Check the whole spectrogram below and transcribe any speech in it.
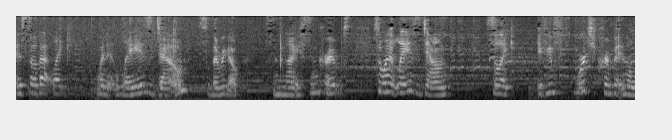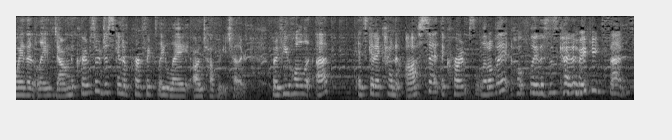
is so that like when it lays down, so there we go, it's nice and crimped. So when it lays down, so like if you were to crimp it in the way that it lays down, the crimps are just to perfectly lay on top of each other. But if you hold it up, it's to kind of offset the crimps a little bit. Hopefully this is kind of making sense.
